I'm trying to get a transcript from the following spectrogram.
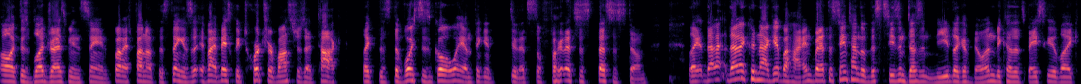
oh like this blood drives me insane but i found out this thing is that if i basically torture monsters that talk like this the voices go away i'm thinking dude that's so fucking that's just that's just dumb like that that i could not get behind but at the same time though this season doesn't need like a villain because it's basically like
